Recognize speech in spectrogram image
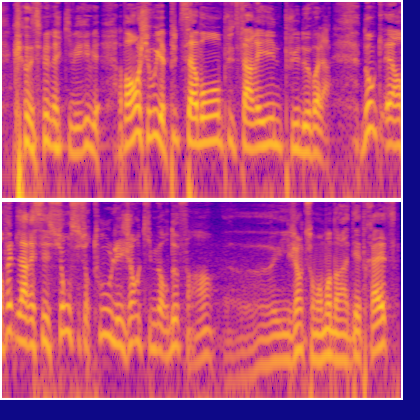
que a qui m'écrivent. Apparemment chez vous il n'y a plus de savon, plus de farine, plus de voilà. Donc en fait la récession c'est surtout les gens qui meurent de faim. Hein. Euh, les gens qui sont vraiment dans la détresse,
